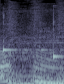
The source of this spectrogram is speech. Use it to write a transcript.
www.thebrandingcoach.com.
